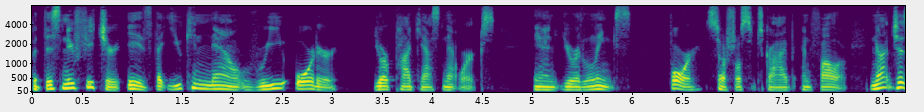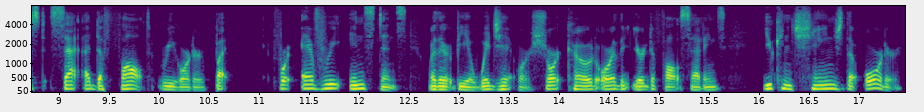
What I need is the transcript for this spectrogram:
But this new feature is that you can now reorder your podcast networks and your links for social subscribe and follow. Not just set a default reorder, but for every instance, whether it be a widget or short code or the, your default settings, you can change the order.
